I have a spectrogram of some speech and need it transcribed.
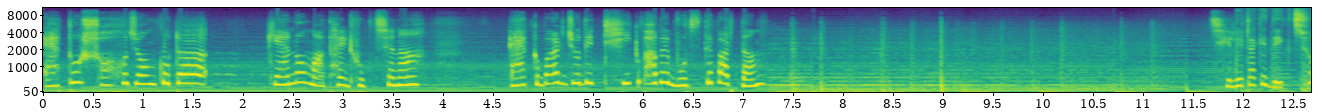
এত সহজ অঙ্কটা কেন মাথায় ঢুকছে না? একবার যদি ঠিকভাবে বুঝতে পারতাম। ছেলেটাকে দেখছ?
